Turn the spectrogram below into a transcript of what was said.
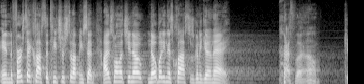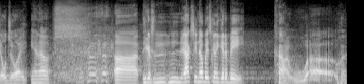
In the first day of class, the teacher stood up and he said, I just want to let you know, nobody in this class is going to get an A. I thought, oh, killjoy, you know? Uh, he goes, Actually, nobody's going to get a B. Whoa.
